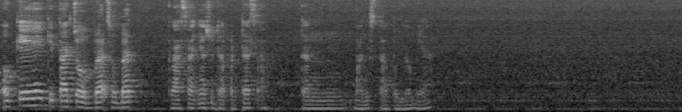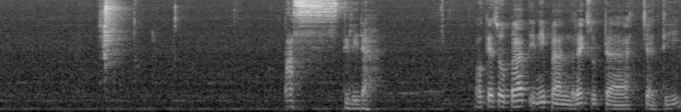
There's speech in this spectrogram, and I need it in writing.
Oke kita coba sobat. Rasanya sudah pedas ah, dan manis tak belum ya. Pas di lidah. Oke sobat. Ini bandrek sudah jadi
